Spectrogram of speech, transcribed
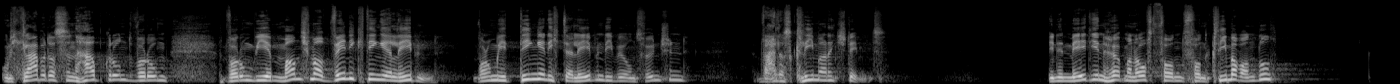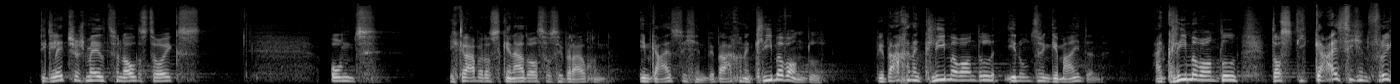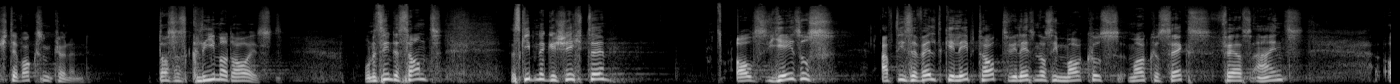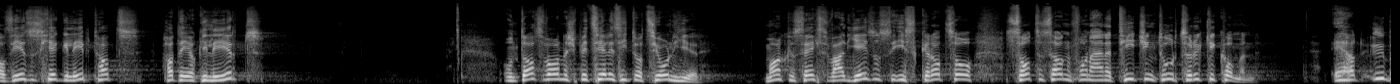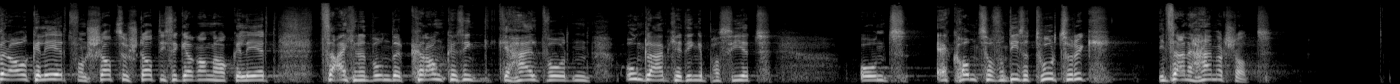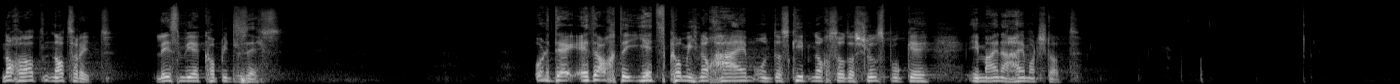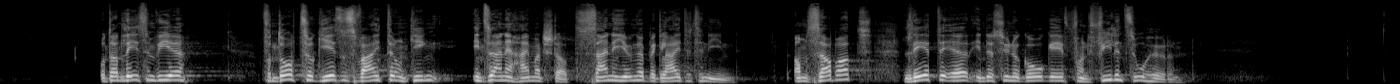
und ich glaube, das ist ein Hauptgrund, warum, warum wir manchmal wenig Dinge erleben, warum wir Dinge nicht erleben, die wir uns wünschen, weil das Klima nicht stimmt. In den Medien hört man oft von, von Klimawandel, die Gletscher schmelzen, all das Zeugs. Und ich glaube, das ist genau das, was wir brauchen im Geistlichen. Wir brauchen einen Klimawandel. Wir brauchen einen Klimawandel in unseren Gemeinden. Ein Klimawandel, dass die geistlichen Früchte wachsen können. Dass das Klima da ist. Und es ist interessant, es gibt eine Geschichte, als Jesus auf dieser Welt gelebt hat, wir lesen das in Markus, Markus 6, Vers 1, als Jesus hier gelebt hat, hat er ja gelehrt und das war eine spezielle Situation hier. Markus 6, weil Jesus ist gerade so sozusagen von einer Teaching Tour zurückgekommen. Er hat überall gelehrt, von Stadt zu Stadt ist er gegangen, hat gelehrt, Zeichen und Wunder, Kranke sind geheilt worden, unglaubliche Dinge passiert. Und er kommt so von dieser Tour zurück in seine Heimatstadt, nach Nazareth. Lesen wir Kapitel 6. Und er dachte, jetzt komme ich noch heim und das gibt noch so das Schlussbucke in meiner Heimatstadt. Und dann lesen wir, von dort zog Jesus weiter und ging in seine Heimatstadt. Seine Jünger begleiteten ihn. Am Sabbat lehrte er in der Synagoge von vielen Zuhörern.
